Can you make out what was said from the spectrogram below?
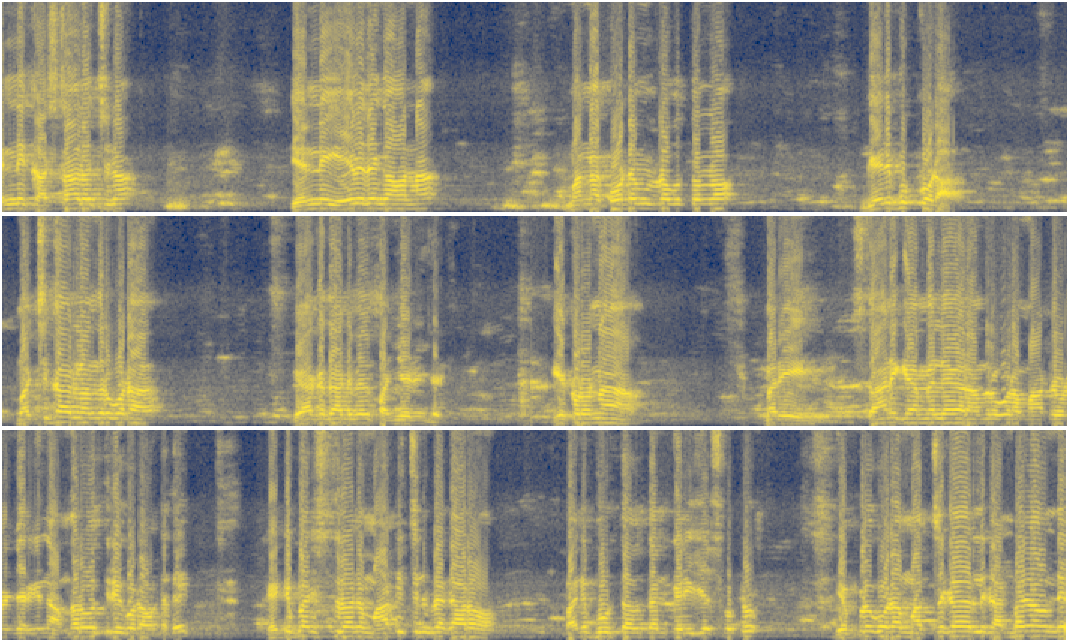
ఎన్ని కష్టాలు వచ్చినా ఎన్ని ఏ విధంగా ఉన్నా మొన్న కూటమి ప్రభుత్వంలో గెలుపుకు కూడా మత్స్యకారులందరూ కూడా వేకదాటి మీద పనిచేయడం జరిగింది. ఇక్కడున్న మరి స్థానిక ఎమ్మెల్యే గారు అందరూ కూడా మాట్లాడడం జరిగింది. అందరూ ఒత్తిడి కూడా ఉంటుంది. ఎట్టి పరిస్థితుల్లోనూ మాట ఇచ్చిన ప్రకారం పని పూర్తి అవుతుందని తెలియజేసుకుంటూ ఎప్పుడు కూడా మత్స్యకారులకు అండగా ఉండే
